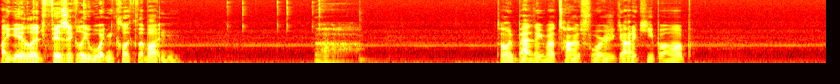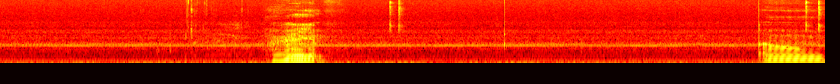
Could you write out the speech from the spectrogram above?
Like, it physically wouldn't click the button. Uh, the only bad thing about times 4 is you gotta keep up. Alright. Boom.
